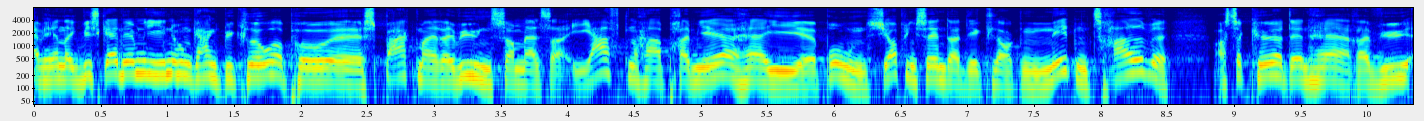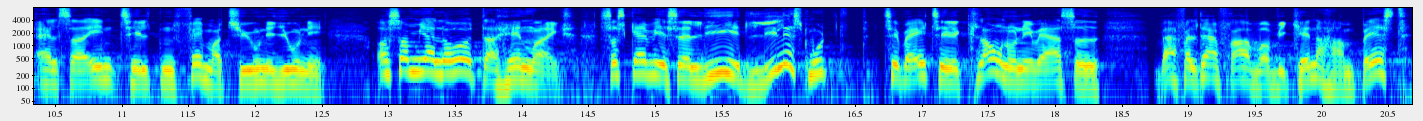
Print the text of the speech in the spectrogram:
Ja, Henrik, vi skal nemlig endnu en gang blive klogere på uh, Spark mig revyen, som altså i aften har premiere her i øh, uh, Broen Shopping Center. Det er klokken 19.30, og så kører den her revy altså ind til den 25. juni. Og som jeg lovede dig, Henrik, så skal vi altså lige et lille smut tilbage til klovnuniverset. I hvert fald derfra, hvor vi kender ham bedst,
